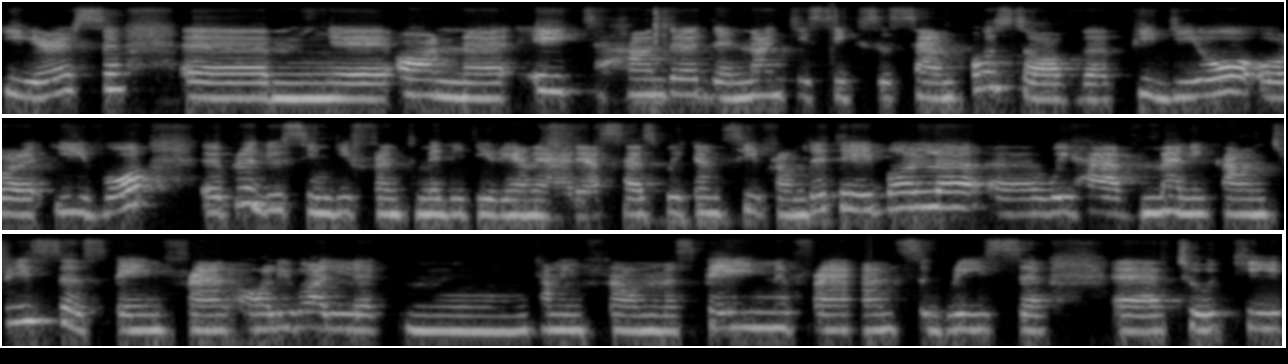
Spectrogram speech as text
years um, on 896 samples of PDO or EVO produced in different Mediterranean areas. As we can see from the table, we have many countries, Spain, France, olive oil um, coming from Spain, France, Greece, Greece, uh, Turkey,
